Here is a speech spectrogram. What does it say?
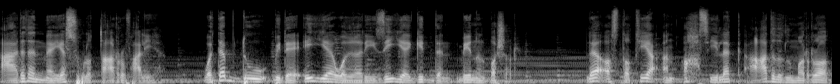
عادة ما يسهل التعرف عليها وتبدو بدائية وغريزية جدا بين البشر. لا أستطيع أن أحصي لك عدد المرات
